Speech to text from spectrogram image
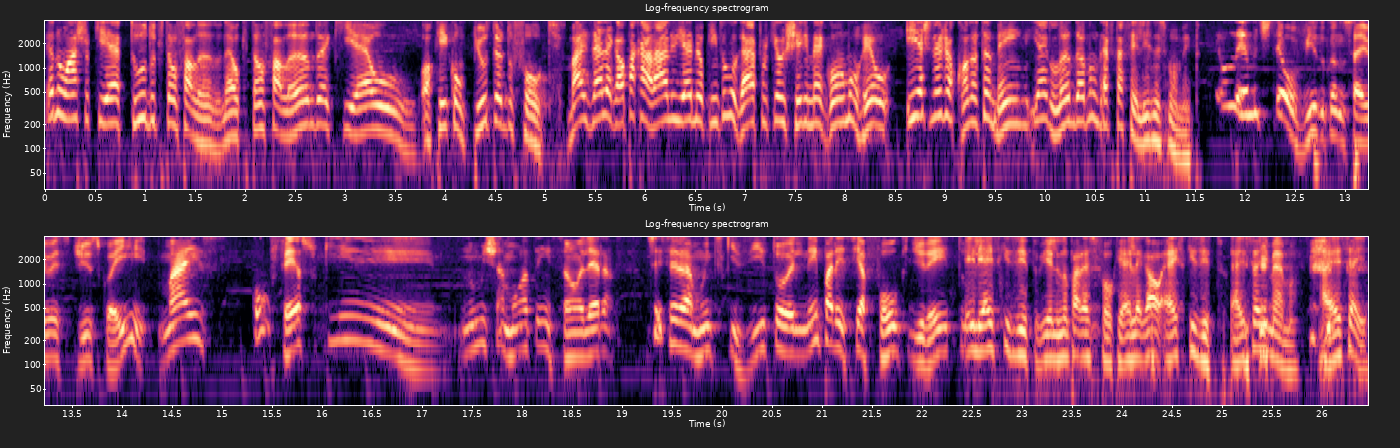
eu não acho que é tudo que estão falando, né? O que estão falando é que é o OK Computer do folk. Mas é legal pra caralho e é meu quinto lugar porque o Shane McGowan morreu e a Sinead O'Connor também. E a Irlanda não deve estar feliz nesse momento. Eu lembro de ter ouvido quando saiu esse disco aí, mas confesso que não me chamou a atenção. Ele era. Não sei se ele era muito esquisito ou ele nem parecia folk direito. Ele é esquisito e ele não parece folk. É legal, é esquisito. É isso aí mesmo. É esse aí.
